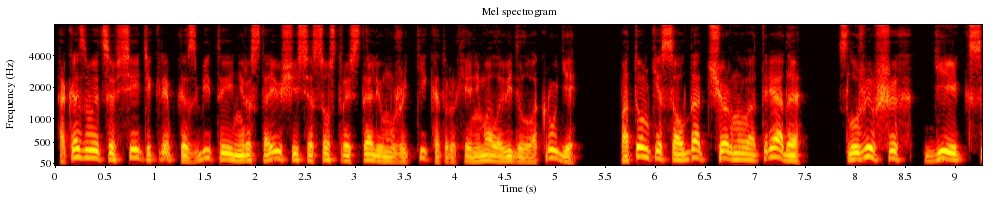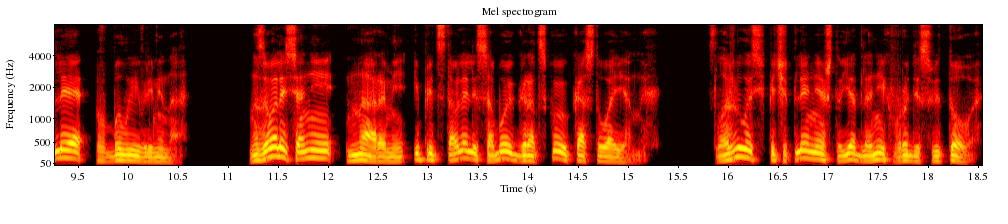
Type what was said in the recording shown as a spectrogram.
Оказывается, все эти крепко сбитые, не расстающиеся с острой сталью мужики, которых я немало видел в округе, потомки солдат черного отряда, служивших Гиексле в былые времена. Назывались они нарами и представляли собой городскую касту военных. Сложилось впечатление, что я для них вроде святого.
